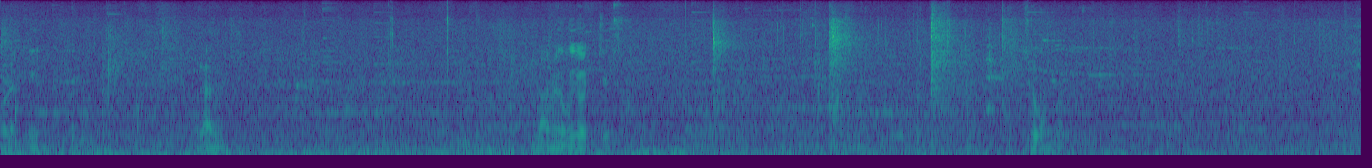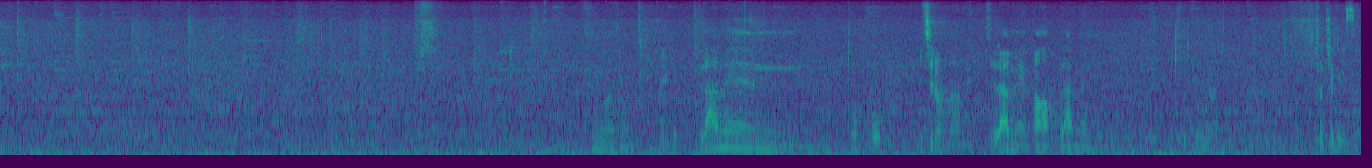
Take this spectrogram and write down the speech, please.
원래 이 라멘 라면 어디 갔지? 저건가? 궁금하죠? 라멘 도코? 이치란 라멘 라멘, 어 라멘 도코는 아니에요 저쪽에 있어요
